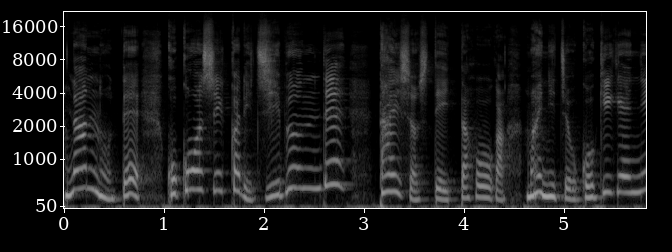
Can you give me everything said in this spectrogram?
なのでここはしっかり自分で対処していった方が毎日をご機嫌に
